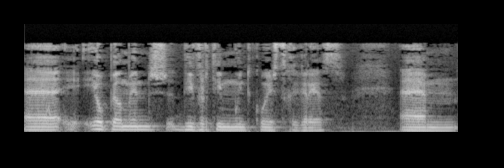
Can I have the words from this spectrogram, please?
eh, eu pelo menos diverti-me muito com este regresso. Hum,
